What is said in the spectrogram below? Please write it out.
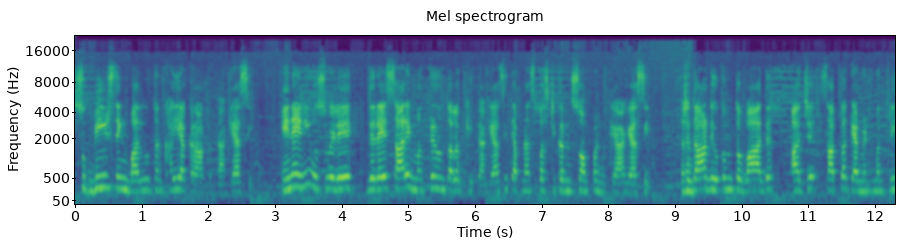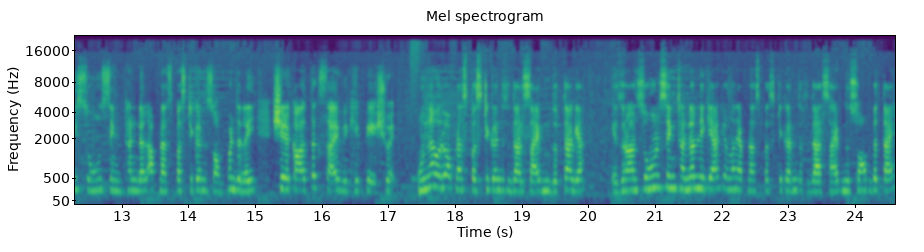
ਸੁਖਬੀਰ ਸਿੰਘ ਬਾਦਲ ਨੂੰ ਤਨਖਾਹੀਆ ਕਰਾਰ ਦਿੱਤਾ ਗਿਆ ਸੀ। ਇਨੇ ਹੀ ਨਹੀਂ ਉਸ ਵੇਲੇ ਦੇ ਰਹੇ ਸਾਰੇ ਮੰਤਰੀਆਂ ਨੂੰ ਤਲਬ ਕੀਤਾ ਗਿਆ ਸੀ ਤੇ ਆਪਣਾ ਸਪਸ਼ਟੀਕਰਨ ਸੌਂਪਣ ਨੂੰ ਕਿਹਾ ਗਿਆ ਸੀ। ਜਥੇਦਾਰ ਦੇ ਹੁਕਮ ਤੋਂ ਬਾਅਦ ਅੱਜ ਸਾਬਕਾ ਕੈਬਨਿਟ ਮੰਤਰੀ ਸੋਹਣ ਸਿੰਘ ਠੰਡਲ ਆਪਣਾ ਸਪਸ਼ਟੀਕਰਨ ਸੌਂਪਣ ਦੇ ਲਈ ਸ਼੍ਰੀ ਅਕਾਲ ਤਖਤ ਸਾਹਿਬ ਵਿਖੇ ਪੇਸ਼ ਹੋਏ। ਉਹਨਾਂ ਵੱਲੋਂ ਆਪਣਾ ਸਪਸ਼ਟੀਕਰਨ ਜਥੇਦਾਰ ਸਾਹਿਬ ਨੂੰ ਦਿੱਤਾ ਗਿਆ। ਇਸ ਦੌਰਾਨ ਸੋਹਣ ਸਿੰਘ ਠੰਡਲ ਨੇ ਕਿਹਾ ਕਿ ਉਹਨਾਂ ਨੇ ਆਪਣਾ ਸਪਸ਼ਟੀਕਰਨ ਜਥੇਦਾਰ ਸਾਹਿਬ ਨੂੰ ਸੌਂਪ ਦਿੱਤਾ ਹੈ।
